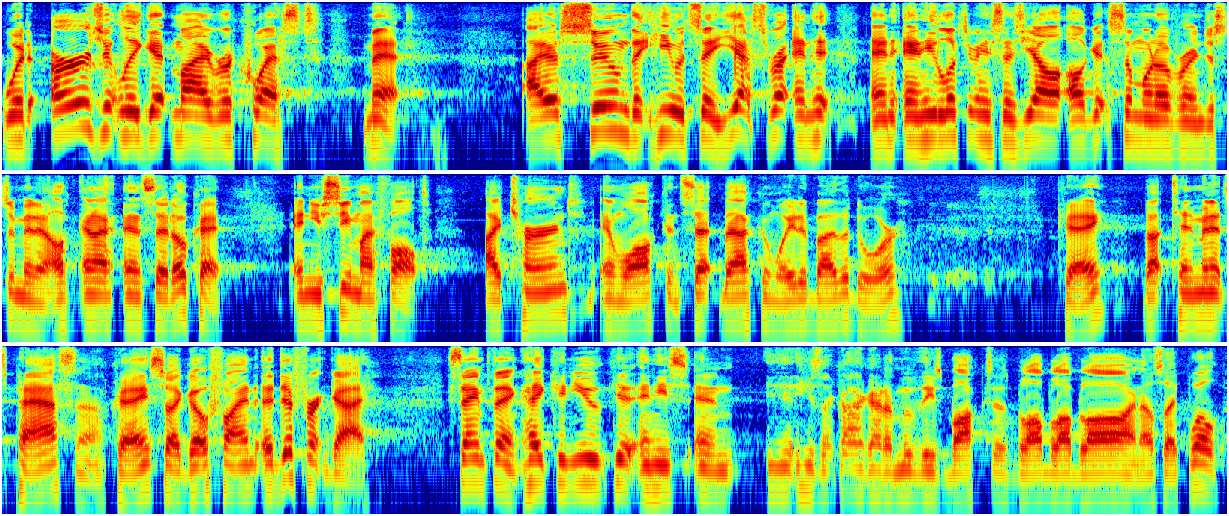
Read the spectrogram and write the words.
would urgently get my request met. I assumed that he would say yes, right? And he, and, and he looked at me and he says, "Yeah, I'll, I'll get someone over in just a minute." I'll, and I, and I said, "Okay." And you see my fault. I turned and walked and sat back and waited by the door. Okay, about 10 minutes passed. Okay, so I go find a different guy. Same thing. Hey, can you get, and he's, and he's like, oh, I got to move these boxes, blah, blah, blah. And I was like, well,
